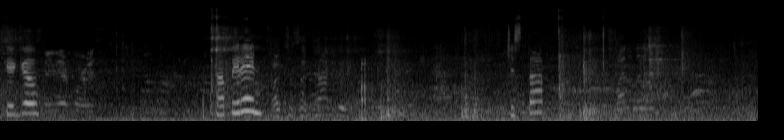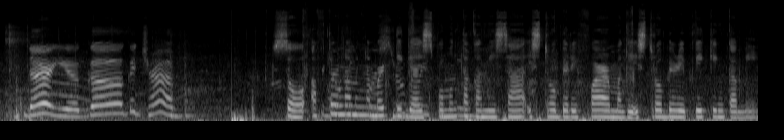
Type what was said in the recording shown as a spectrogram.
Okay, go. Happy rin. Just stop. There you go. Good job. So, after namin na birthday guys, pumunta kami sa strawberry farm. Mag-strawberry picking kami.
